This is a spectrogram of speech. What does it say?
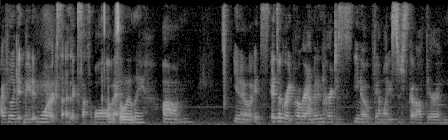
I feel like it made it more acce- accessible. and, Absolutely. um, you know, it's it's a great program. It encourages you know families to just go out there and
